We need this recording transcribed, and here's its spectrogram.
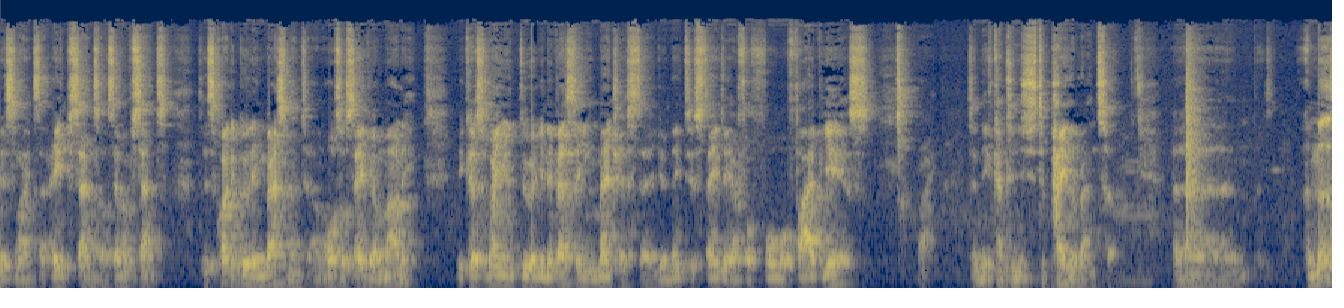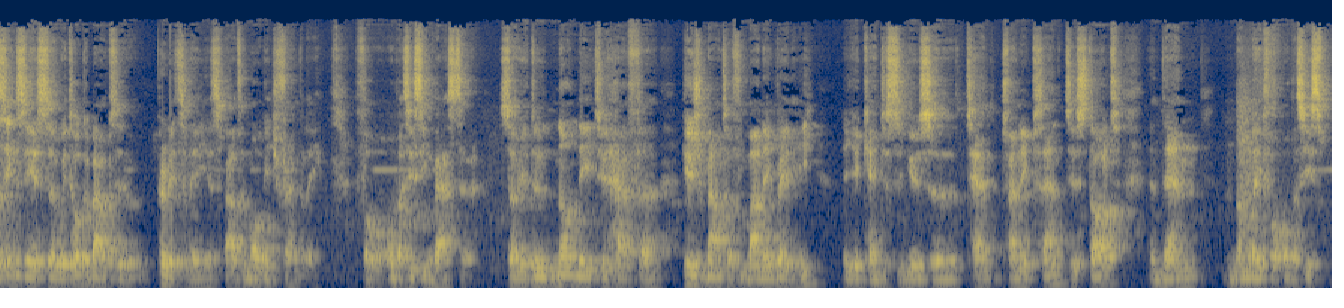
is like the eight percent or seven percent. So it's quite a good investment and also save your money because when you do investing in Manchester, you need to stay there for four or five years? So you continue to pay the rental. Uh, another thing is uh, we talk about uh, previously is about the mortgage friendly for overseas investor. So you do not need to have a huge amount of money ready. You can just use uh, 10, 20% to start. And then normally for overseas,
